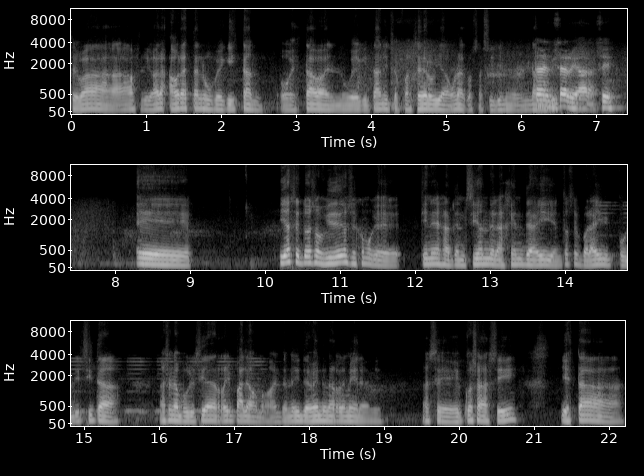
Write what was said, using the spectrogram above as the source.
se va a África, ahora, ahora está en Uzbekistán, o estaba en Uzbekistán y se fue a Serbia, una cosa así, tiene una Está en. Serbia ahora, sí. Eh, y hace todos esos videos y es como que tiene esa atención de la gente ahí. Entonces por ahí publicita, hace una publicidad de Rey Palomo, ¿entendés? Y te vende una remera. hace cosas así y está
